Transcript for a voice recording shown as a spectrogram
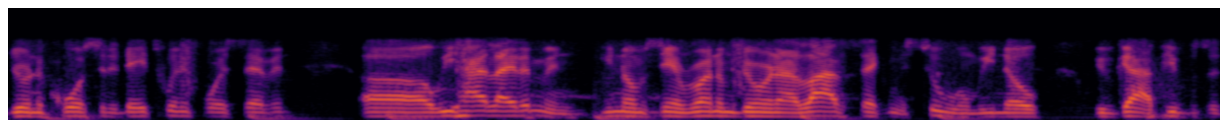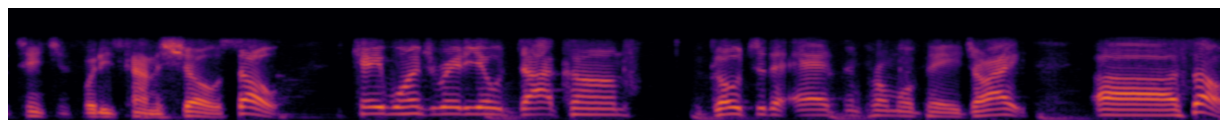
during the course of the day, 24/7. Uh, we highlight them and you know what I'm saying, run them during our live segments too when we know we've got people's attention for these kind of shows. So K100Radio.com. Go to the ads and promo page. All right. Uh, so,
